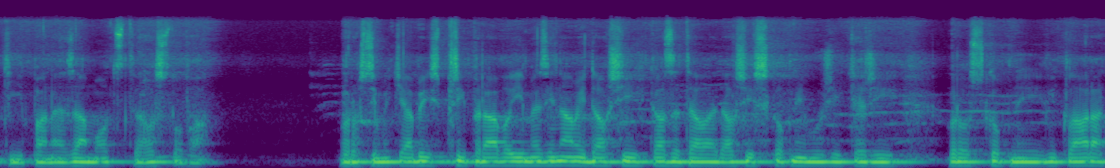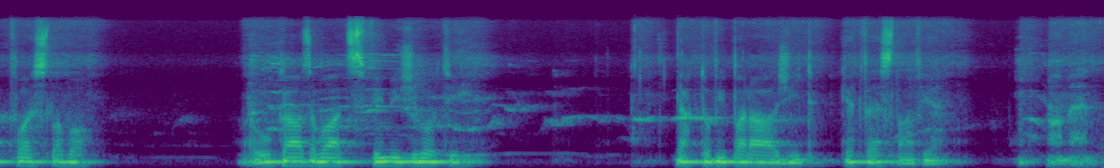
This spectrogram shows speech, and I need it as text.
ti, pane, za moc tvého slova. Prosíme tě, abys připravil mezi námi další kazatele, další schopní muži, kteří budou schopni vykládat tvoje slovo a ukázovat svými životy, jak to vypadá žít ke tvé slavě. Amen.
